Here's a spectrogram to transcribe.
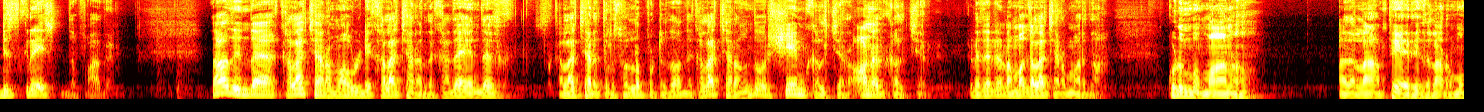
டிஸ்கிரேஸ் த ஃபாதர் அதாவது இந்த கலாச்சாரம் அவளுடைய கலாச்சாரம் அந்த கதை எந்த கலாச்சாரத்தில் சொல்லப்பட்டதோ அந்த கலாச்சாரம் வந்து ஒரு ஷேம் கல்ச்சர் ஆனர் கல்ச்சர் கிட்டத்தட்ட நம்ம கலாச்சாரம் மாதிரி தான் குடும்ப மானம் அதெல்லாம் பேர் இதெல்லாம் ரொம்ப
